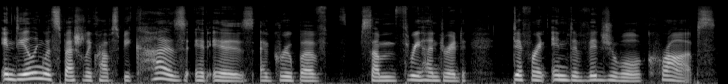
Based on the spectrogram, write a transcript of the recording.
in dealing with specialty crops, because it is a group of some 300 different individual crops,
